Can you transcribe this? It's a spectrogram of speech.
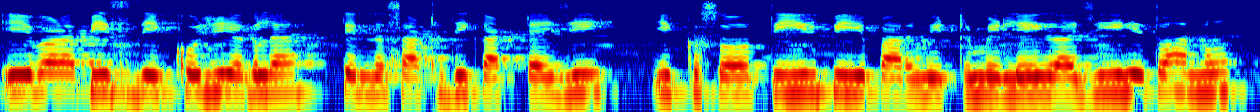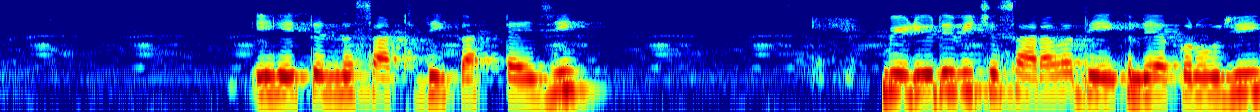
ਇਹ ਵਾਲਾ ਪੀਸ ਦੇਖੋ ਜੀ ਅਗਲਾ, ਤਿੰਨ ਸੱਠ ਦੀ ਕੱਟ ਹੈ ਜੀ। ਇੱਕ ਸੌ ਤੀਹ ਰੁਪਏ ਪਰ ਮੀਟਰ ਮਿਲੇਗਾ ਜੀ ਇਹ ਤੁਹਾਨੂੰ। ਇਹ ਤਿੰਨ ਸੱਠ ਦੀ ਕੱਟ ਹੈ ਜੀ। ਵੀਡੀਓ ਦੇ ਵਿੱਚ ਸਾਰਾ ਦੇਖ ਲਿਆ ਕਰੋ ਜੀ।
